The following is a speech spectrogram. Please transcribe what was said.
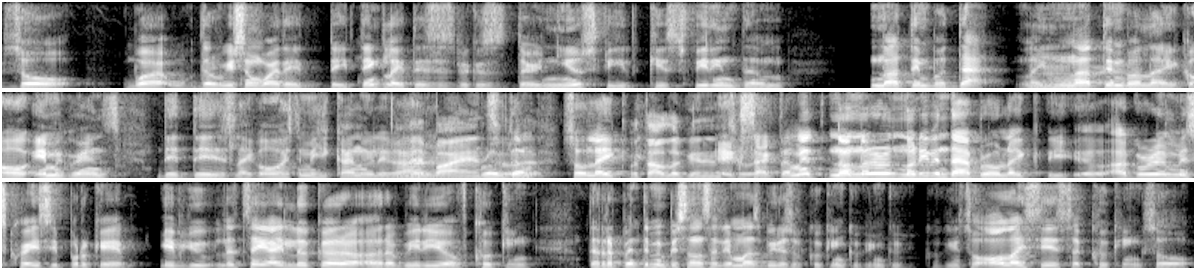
So what the reason why they they think like this is because their news feed keeps feeding them nothing but that, like nothing but like oh immigrants did this, like oh este mexicano ilegal They buy broke them. it. So like Without looking into it. Exactamente. No, no, not even that, bro. Like, uh, algorithm is crazy because if you, let's say I look at a, at a video of cooking, de repente me empiezan a salir más videos of cooking, cooking, cooking, cooking. So all I see is a cooking. So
